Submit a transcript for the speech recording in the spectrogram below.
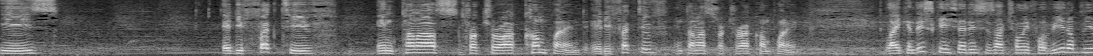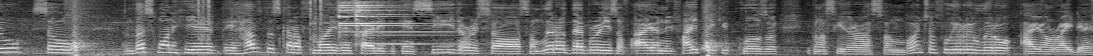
is a defective internal structural component, a defective internal structural component. Like in this case this is actually for VW. So this one here, they have this kind of noise inside it. You can see there is uh, some little debris of iron. If I take it closer, you're gonna see there are some bunch of little, little iron right there.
